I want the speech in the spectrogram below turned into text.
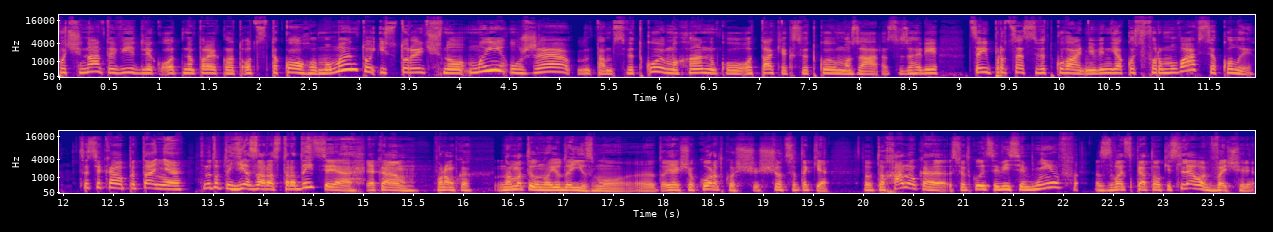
починати відлік, от, наприклад, от з такого моменту історично ми вже там святкуємо хануку, от так як святкуємо зараз. Взагалі, цей процес святкування він якось формувався коли? Це цікаве питання. Ну тобто є зараз традиція, яка в рамках нормативного юдаїзму, е, то якщо коротко, що, що це таке? Тобто Ханука святкується 8 днів з 25 кислява ввечері.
